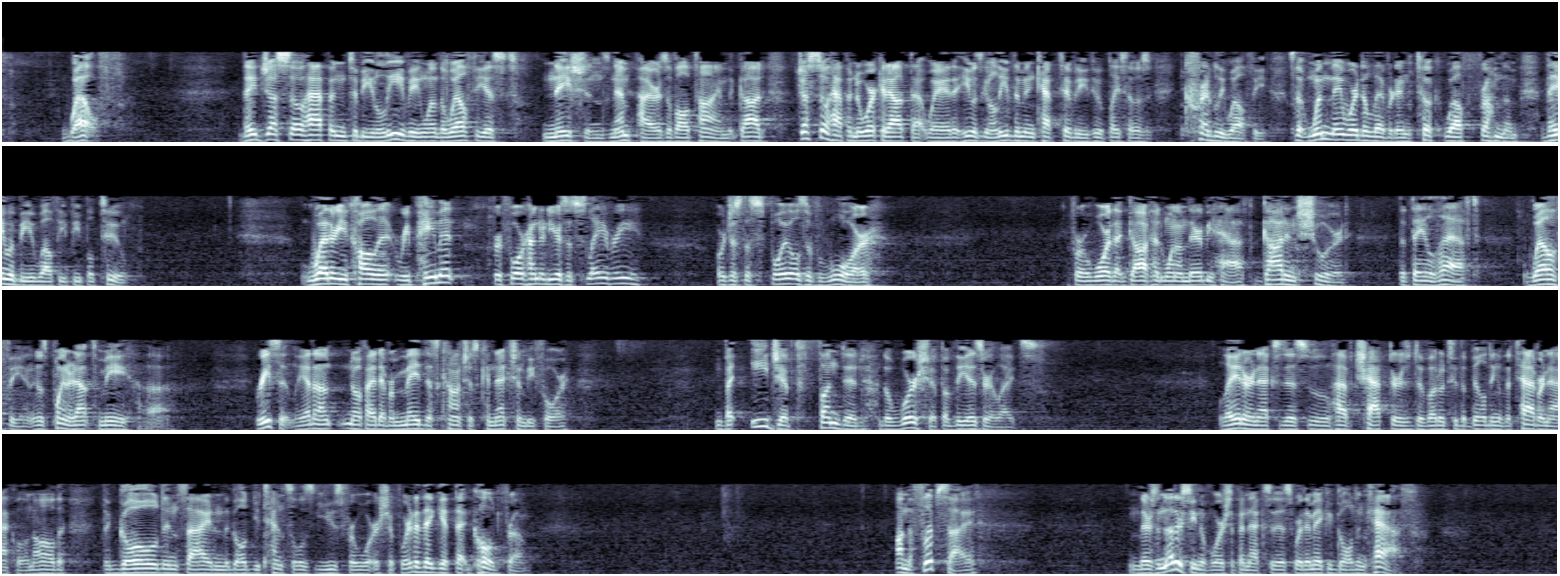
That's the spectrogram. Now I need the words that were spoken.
wealth. They just so happened to be leaving one of the wealthiest nations and empires of all time. That God just so happened to work it out that way that He was going to leave them in captivity to a place that was incredibly wealthy. So that when they were delivered and took wealth from them, they would be wealthy people too. Whether you call it repayment for 400 years of slavery or just the spoils of war for a war that God had won on their behalf, God ensured that they left wealthy. And it was pointed out to me uh, recently. I don't know if I'd ever made this conscious connection before. But Egypt funded the worship of the Israelites. Later in Exodus, we'll have chapters devoted to the building of the tabernacle and all the, the gold inside and the gold utensils used for worship. Where did they get that gold from? On the flip side, there's another scene of worship in Exodus where they make a golden calf.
